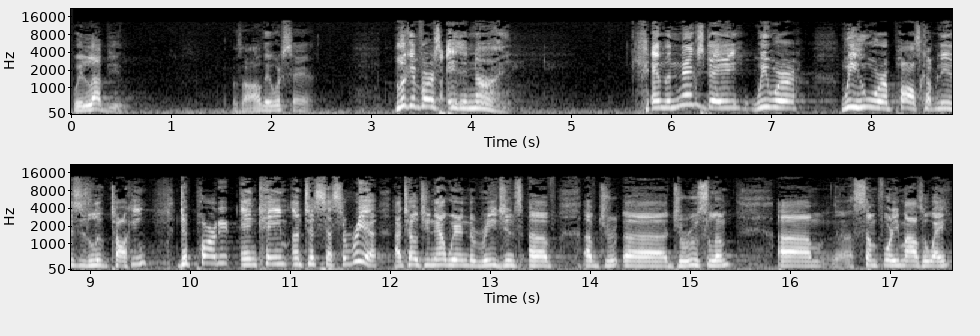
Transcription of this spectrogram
we love you. That's all they were saying. Look at verse 8 and 9. And the next day we were we who were of Paul's company, this is Luke talking, departed and came unto Caesarea. I told you now we're in the regions of, of uh, Jerusalem, um, some 40 miles away,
